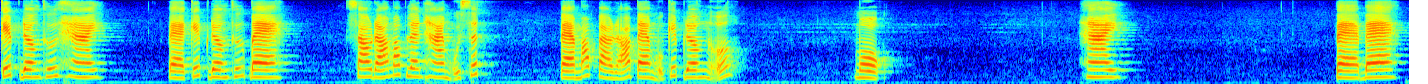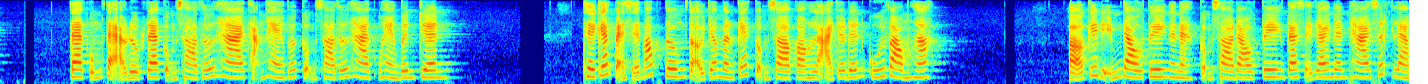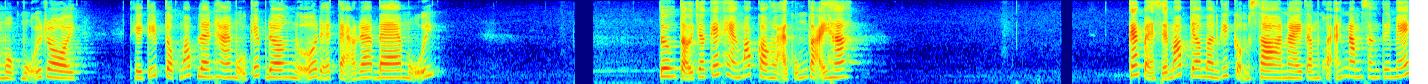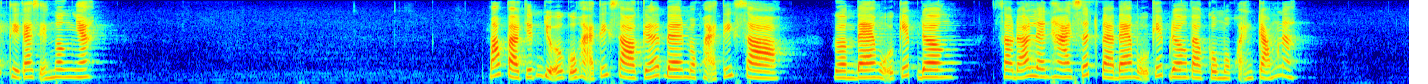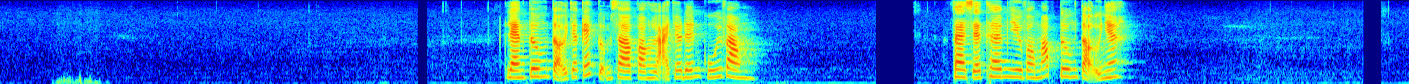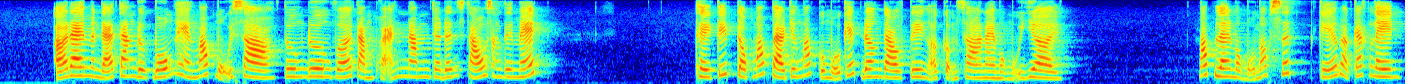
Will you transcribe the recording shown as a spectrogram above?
kép đơn thứ hai và kép đơn thứ ba. Sau đó móc lên hai mũi xích và móc vào đó ba mũi kép đơn nữa. Một, hai và ba. Ta cũng tạo được ra cụm sò thứ hai thẳng hàng với cụm sò thứ hai của hàng bên trên. Thì các bạn sẽ móc tương tự cho mình các cụm sò còn lại cho đến cuối vòng ha. Ở cái điểm đầu tiên này nè, cụm sò đầu tiên ta sẽ gây nên hai xích là một mũi rồi thì tiếp tục móc lên hai mũi kép đơn nữa để tạo ra 3 mũi. Tương tự cho các hàng móc còn lại cũng vậy ha. Các bạn sẽ móc cho mình cái cụm sò này tầm khoảng 5 cm thì ta sẽ ngưng nha. Móc vào chính giữa của họa tiết sò kế bên một họa tiết sò, gồm 3 mũi kép đơn, sau đó lên hai xích và 3 mũi kép đơn vào cùng một khoảng trống nè. Làm tương tự cho các cụm sò còn lại cho đến cuối vòng. Và sẽ thêm nhiều vòng móc tương tự nha. Ở đây mình đã tăng được 4 hàng móc mũi sò tương đương với tầm khoảng 5 cho đến 6 cm thì tiếp tục móc vào chân móc của mũi kép đơn đầu tiên ở cụm sò này một mũi dời. Móc lên một mũi móc xích, kéo và cắt len.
